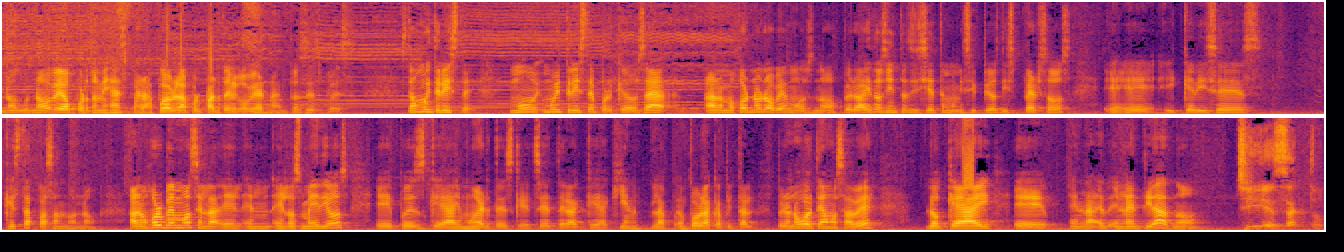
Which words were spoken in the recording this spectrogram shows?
no, no veo oportunidades para Puebla por parte del gobierno, entonces pues está muy triste, muy, muy triste porque, o sea, a lo mejor no lo vemos, ¿no? Pero hay 217 municipios dispersos eh, eh, y que dices, ¿qué está pasando, no? A lo mejor vemos en, la- en- en- en los medios, eh, pues, que hay muertes, que etcétera, que aquí en, la, en Puebla Capital, pero no volteamos a ver lo que hay eh, en, la, en la entidad, ¿no? Sí, exacto.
